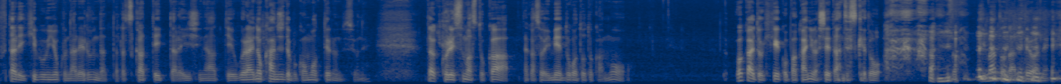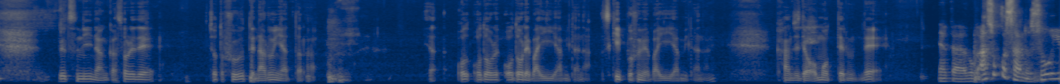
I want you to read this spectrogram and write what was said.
2人気分よくなれるんだったら使っていったらいいしなっていうぐらいの感じで僕思ってるんですよね。だからクリスマスとかなんかそういうイベントごととかも若い時結構バカにはしてたんですけど 今となってはね別になんかそれでちょっとふーってなるんやったら踊る踊ればいいやみたいなスキップ踏めばいいやみたいなね感じでは思ってるんで。なんか僕あそこさんのそうい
